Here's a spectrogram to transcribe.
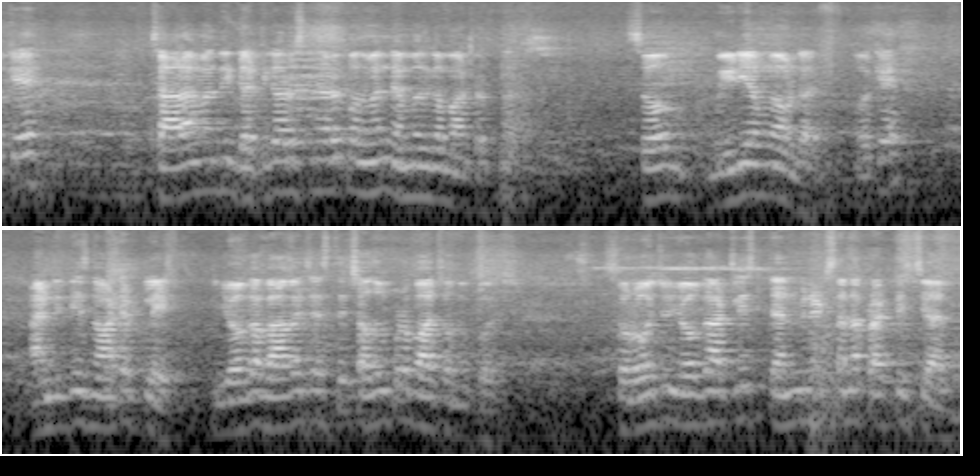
ఓకే చాలా మంది గట్టిగా అరుస్తున్నారు కొంతమంది నెమ్మదిగా మాట్లాడుతున్నారు. సో మీడియంగా ఉండాలి. Okay and it is not a play yoga బాగా చేస్తే చదువు కూడా బాగా చదువుకోవచ్చు. సో రోజు yoga at least ten minutes అన్నా ప్రాక్టీస్ చేయాలి.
